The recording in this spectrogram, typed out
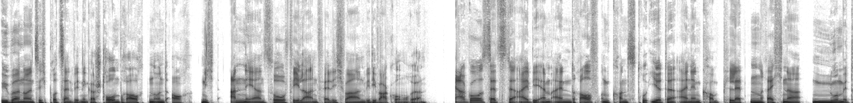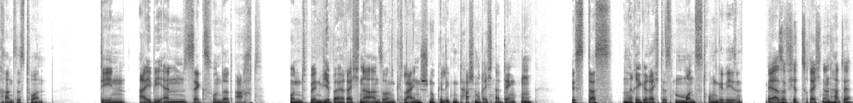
über 90 Prozent weniger Strom brauchten und auch nicht annähernd so fehleranfällig waren wie die Vakuumröhren. Ergo setzte IBM einen drauf und konstruierte einen kompletten Rechner nur mit Transistoren. Den IBM 608. Und wenn wir bei Rechner an so einen kleinen, schnuckeligen Taschenrechner denken, ist das ein regelrechtes Monstrum gewesen. Wer also viel zu rechnen hatte,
